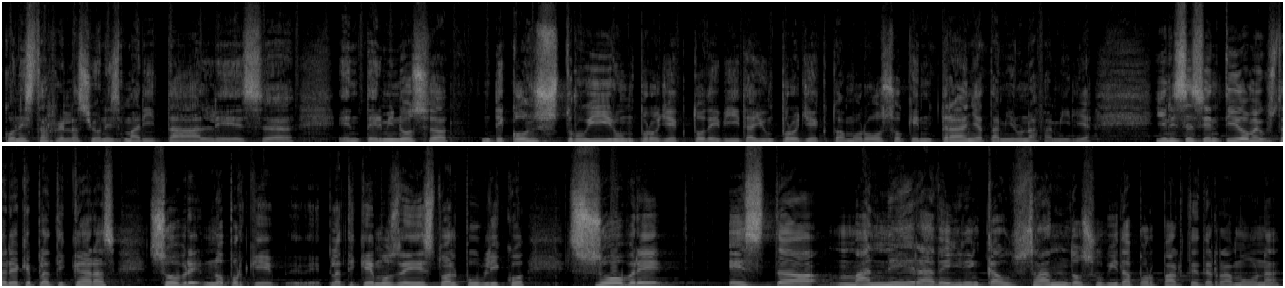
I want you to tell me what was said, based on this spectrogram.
con estas relaciones maritales eh, en términos eh, de construir un proyecto de vida y un proyecto amoroso que entraña también una familia? Y en ese sentido me gustaría que platicaras sobre, no porque eh, platiquemos de esto al público, sobre esta manera de ir encauzando su vida por parte de Ramona,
